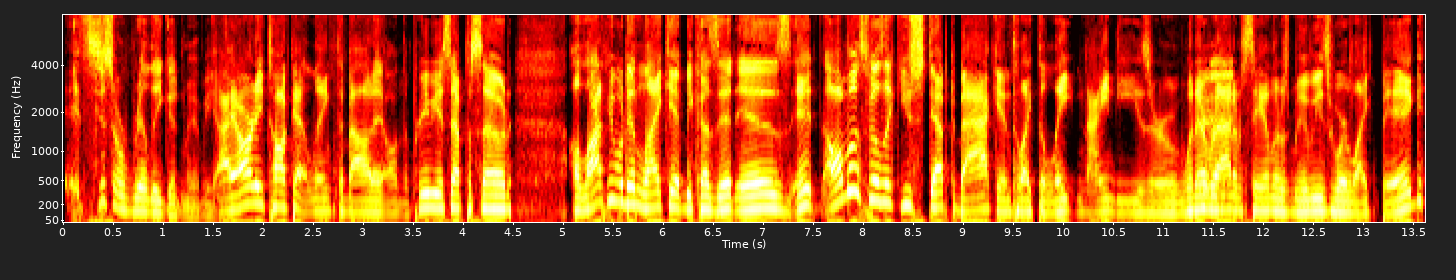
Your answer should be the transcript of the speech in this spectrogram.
it's just a really good movie. I already talked at length about it on the previous episode. A lot of people didn't like it because it is it almost feels like you stepped back into like the late 90s or whenever Mm. Adam Sandler's movies were like big.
